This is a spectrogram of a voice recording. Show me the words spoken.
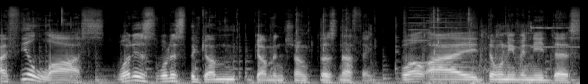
I feel lost. What is what is the gum gum and chunk does nothing. Well, I don't even need this.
